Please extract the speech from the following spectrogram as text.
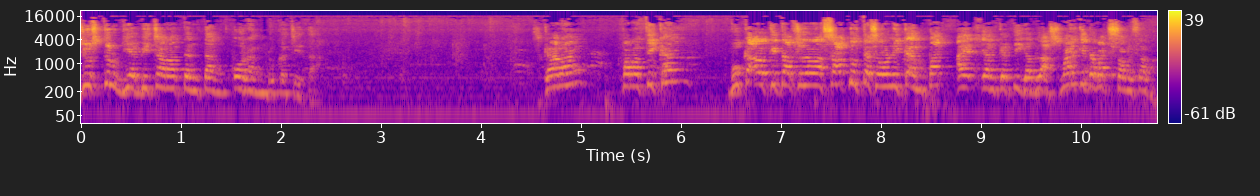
justru dia bicara tentang orang duka cita. Sekarang, perhatikan, buka Alkitab saudara 1 Tesalonika 4 ayat yang ke-13. Mari kita baca sama-sama.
